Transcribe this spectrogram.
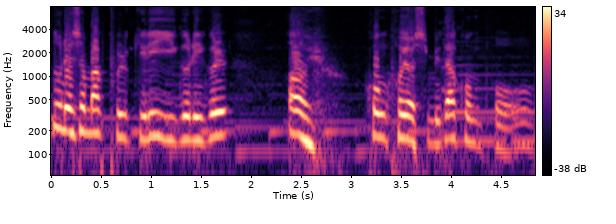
눈에서 막 불길이 이글이글 어휴 공포였습니다 공포.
